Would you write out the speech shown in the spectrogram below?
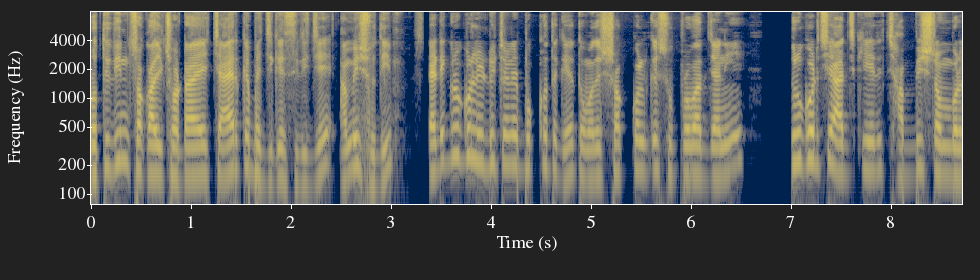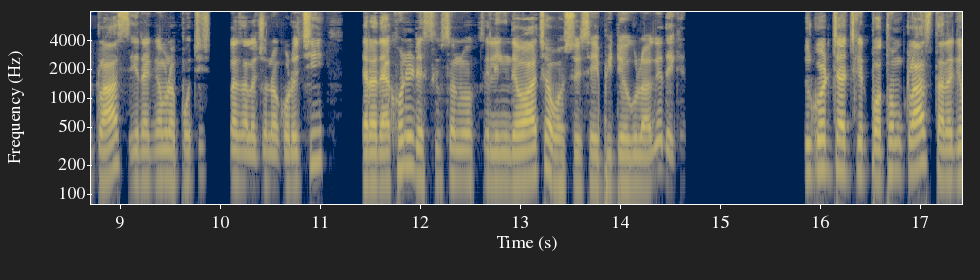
প্রতিদিন সকাল ছটায় চায়ের কাপে জিকে সিরিজে আমি সুদীপ, স্ট্যাটিক গুরুকুল ইউটিউব চ্যানেলের পক্ষ থেকে তোমাদের সকলকে সুপ্রভাত জানিয়ে শুরু করছি আজকের ছাব্বিশ নম্বর ক্লাস। এর আগে আমরা পঁচিশ ক্লাস আলোচনা করেছি। যারা দেখোনি ডেসক্রিপশন বক্সে লিঙ্ক দেওয়া আছে, অবশ্যই সেই ভিডিওগুলো আগে দেখে। শুরু করছি আজকের প্রথম ক্লাস। তার আগে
